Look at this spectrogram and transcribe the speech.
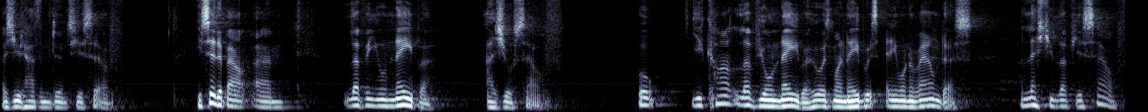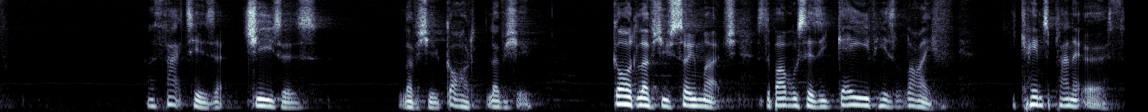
as you'd have them do unto yourself." He said about um, loving your neighbor as yourself. Well, you can't love your neighbor, who is my neighbor? It's anyone around us, unless you love yourself. And the fact is that Jesus loves you. God loves you. God loves you so much. As the Bible says, He gave His life. He came to planet Earth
